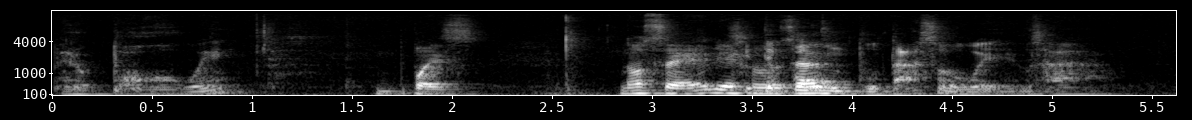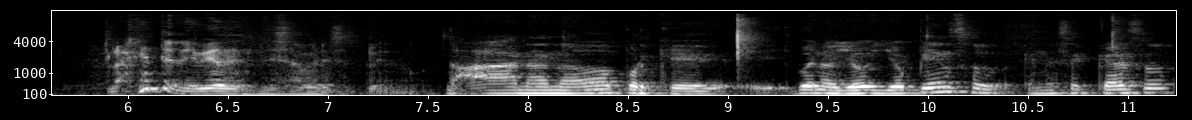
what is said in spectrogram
Pero Pogo, güey. Pues, no sé, Sí viejo. te o sea, pongo un putazo, güey. O sea, la gente debía de, de saber ese pedo. no, no, no, porque, eh, bueno, yo, yo pienso en ese caso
